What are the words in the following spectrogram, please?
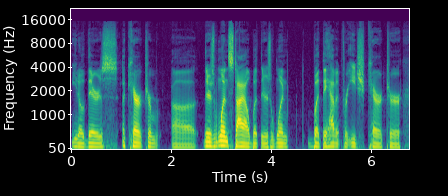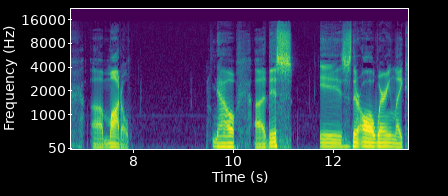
you know there's a character, uh, there's one style, but there's one, but they have it for each character model. Now, uh, this is they're all wearing like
